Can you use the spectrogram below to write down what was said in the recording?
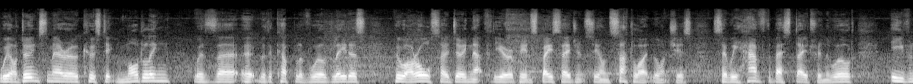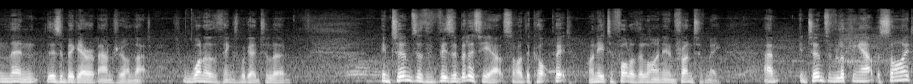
we are doing some aeroacoustic modelling with, uh, uh, with a couple of world leaders who are also doing that for the European Space Agency on satellite launches. So we have the best data in the world. Even then, there's a big error boundary on that. One of the things we're going to learn. In terms of the visibility outside the cockpit, I need to follow the line in front of me. Um, in terms of looking out the side,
